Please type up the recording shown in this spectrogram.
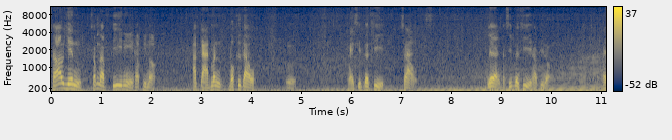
เช้าเย็นสำหรับปีนี้ครับพี่น้องอากาศมันบ่คือเก่าอืมให้สิบนาทีเช้าแรงกับสิบนาทีครับพี่น้องให้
